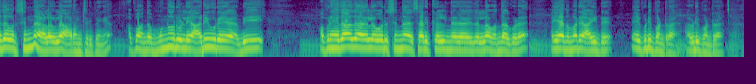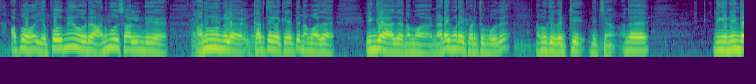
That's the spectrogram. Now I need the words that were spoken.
ஏதோ ஒரு சின்ன அளவில் ஆரம்பிச்சிருப்பீங்க. அப்போ அந்த முன்னோர்களுடைய அறிவுரையை அப்படி அப்புறம் ஏதாவது அதில் ஒரு சின்ன சர்க்கிள் இதெல்லாம் வந்தால் கூட ஐயா இந்த மாதிரி ஆயிட்டு ஏய் இப்படி பண்ணுற அப்படி பண்ணுற அப்போது எப்போதுமே ஒரு அனுபவசாலினுடைய அனுபவங்களை கருத்துக்களை கேட்டு நம்ம அதை இங்கே அதை நம்ம நடைமுறைப்படுத்தும் போது நமக்கு வெற்றி நிச்சயம். அந்த நீங்கள் நீண்ட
